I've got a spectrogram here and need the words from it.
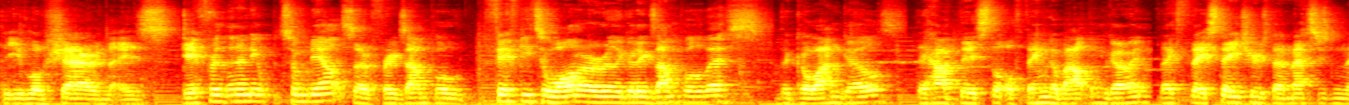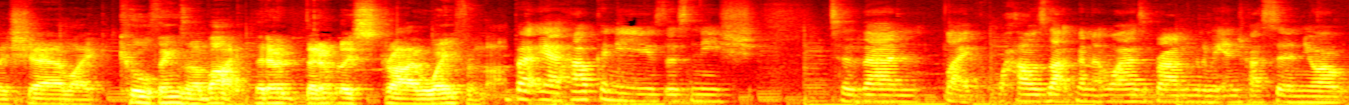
that you love sharing that is different than any somebody else. So for example, 50 to 1 are a really good example of this. The Goan girls, they have this little thing about them going. They, they stay true to their message and they share like cool things on a bike. They don't they don't really strive away from that. But yeah, how can you use this niche to then like how's that gonna why is a brand gonna be interested in your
